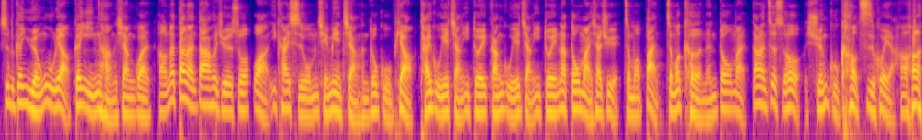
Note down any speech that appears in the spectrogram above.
是不是跟原物料、跟银行相关？好，那当然大家会觉得说，哇，一开始我们前面讲很多股票，台股也讲。一堆港股也讲一堆，那都买下去怎么办？怎么可能都卖？当然这时候选股靠智慧啊，哈，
